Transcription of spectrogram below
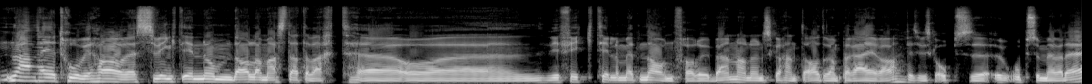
Nei, jeg tror vi har eh, svingt innom det aller meste etter hvert. eh, Og vi fikk til og med et navn fra Ruben. Han ønsker å hente Adrian Pereira, hvis vi skal oppsummere det.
